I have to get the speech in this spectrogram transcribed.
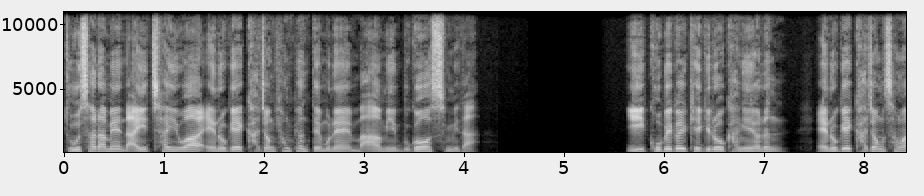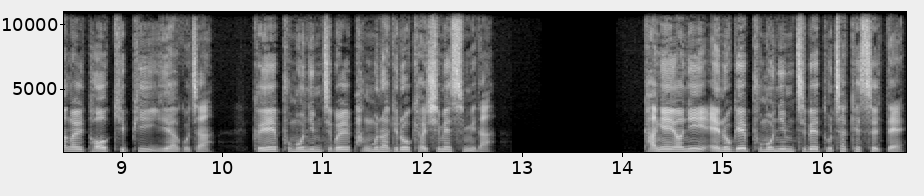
두 사람의 나이 차이와 에녹의 가정 형편 때문에 마음이 무거웠습니다. 이 고백을 계기로 강혜연은 에녹의 가정 상황을 더 깊이 이해하고자 그의 부모님 집을 방문하기로 결심했습니다. 강혜연이 에녹의 부모님 집에 도착했을 때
